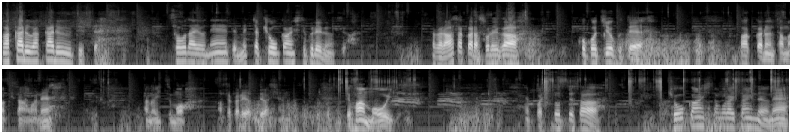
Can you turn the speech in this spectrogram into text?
わかるわかるって言って、そうだよねってめっちゃ共感してくれるんですよ。だから朝からそれが心地よくて、ワッカルン玉木さんはね、あの、いつも朝からやってらっしゃいます。で、ファンも多いです。やっぱ人ってさ、共感してもらいたいんだよね。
